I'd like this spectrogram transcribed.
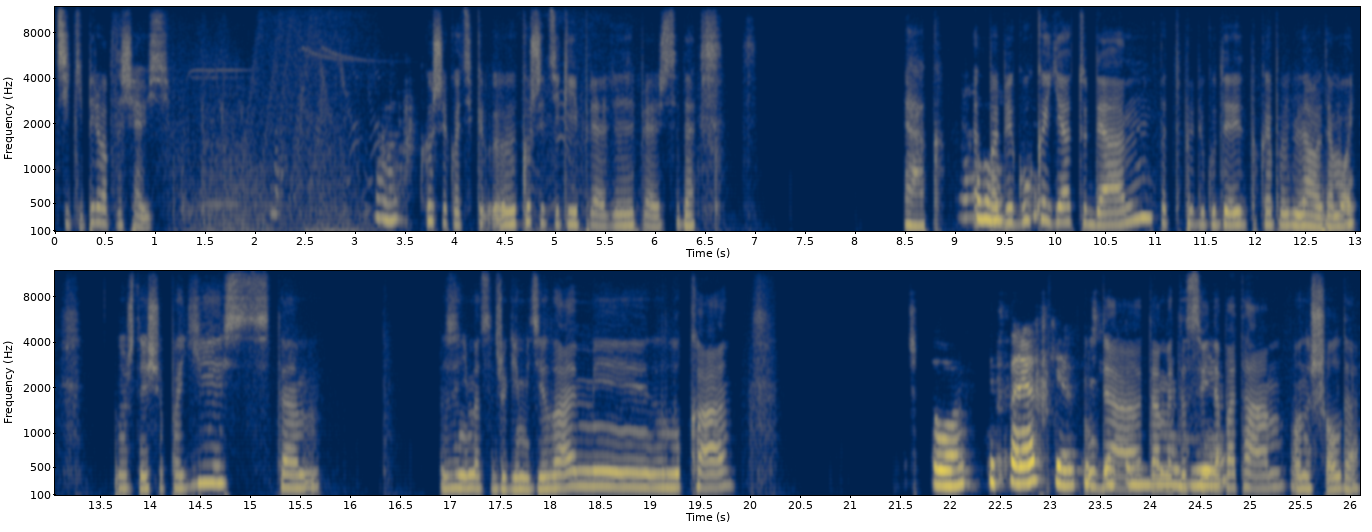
Тики, перевоплощаюсь. А, Кушай, котик, э, кушай, Тики, и пря- прячься, да. Так, побегу-ка я туда, побегу, до- пока я побегала домой. Нужно еще поесть, там, заниматься другими делами, Лука. Что? Ты в порядке? После Да, там это свинопотам, он ушел, да.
